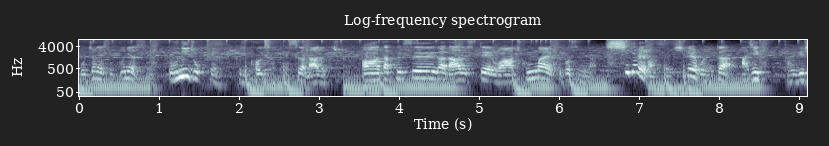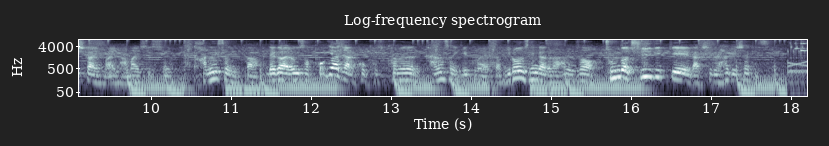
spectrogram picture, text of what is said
못 정했을 뿐이었어요. 운이 좋게 그래서 거기서 베스가 나와줬죠. 아 딱 베스가 나와줬을 때 와 정말 기뻤습니다. 시계를 봤어요. 시계를 보니까 아직 경기 시간이 많이 남아 있었어요. 가능성 있다. 내가 여기서 포기하지 않고 계속하면 가능성 있겠구나. 약간 이런 생각을 하면서 좀 더 주의 깊게 낚시를 하기 시작했어요.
